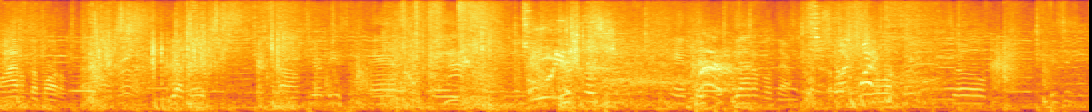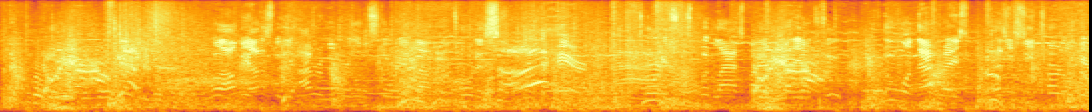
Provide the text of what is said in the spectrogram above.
right on the bottom. Yeah, there's um, tier list and a there's team, and they put Ganon on there. My You way. know what I'm saying? So Well, I'll be honest with you. I remember a little story about the tortoise and the hare, and the tortoise was put last by everybody else too. Who won that race? As you see Turtle here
